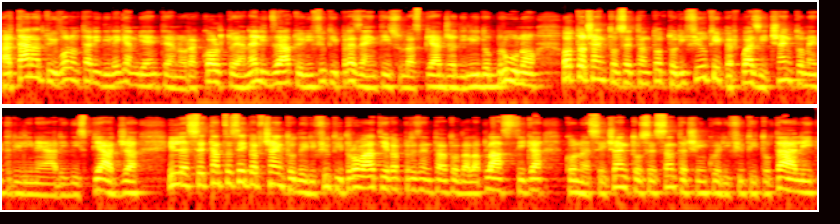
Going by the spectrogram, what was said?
A Taranto i volontari di Legambiente hanno raccolto e analizzato i rifiuti presenti sulla spiaggia di Lido Bruno, 878 48 rifiuti per quasi 100 metri lineari di spiaggia. Il 76% dei rifiuti trovati è rappresentato dalla plastica, con 665 rifiuti totali.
